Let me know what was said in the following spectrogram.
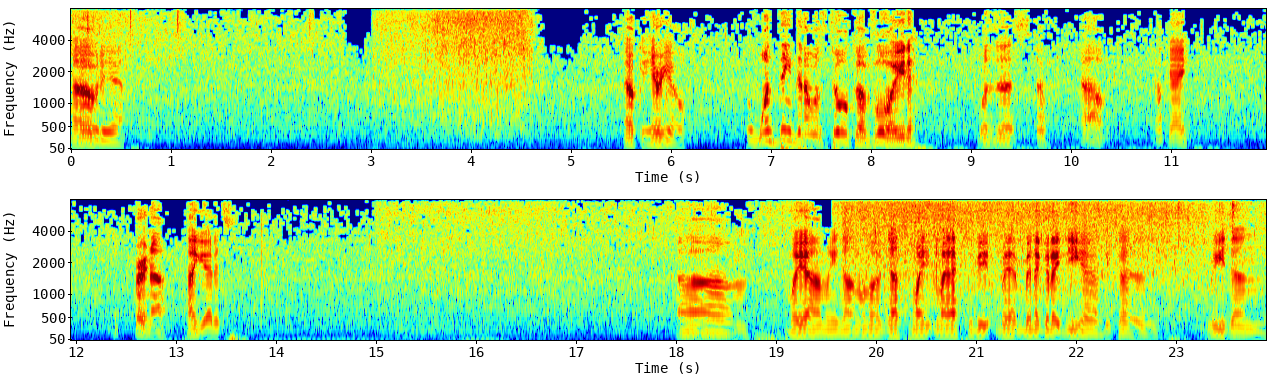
oh dear. Okay, here we go. The one thing that I was told to avoid was this. Oh, oh, okay. Fair enough. I get it. Um, but yeah, I mean, no, no, no, that might might actually be been a good idea because reason.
